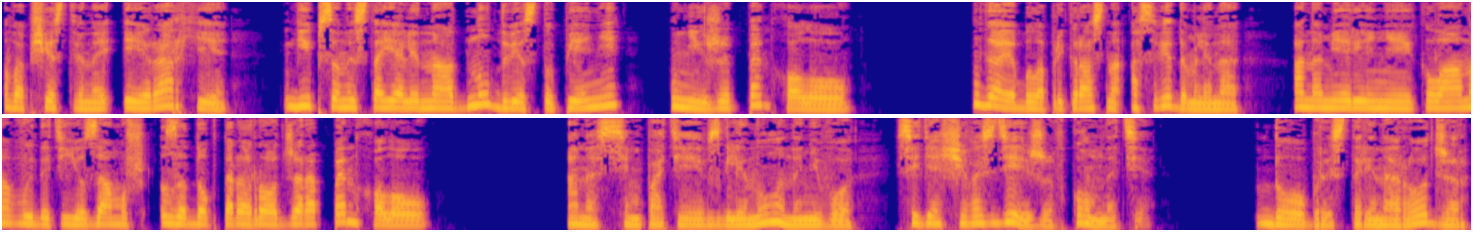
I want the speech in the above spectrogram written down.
В общественной иерархии Гибсоны стояли на одну-две ступени ниже Пенхоллоу. Гая была прекрасно осведомлена о намерении клана выдать ее замуж за доктора Роджера Пенхоллоу. Она с симпатией взглянула на него, сидящего здесь же, в комнате. Добрый старина Роджер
